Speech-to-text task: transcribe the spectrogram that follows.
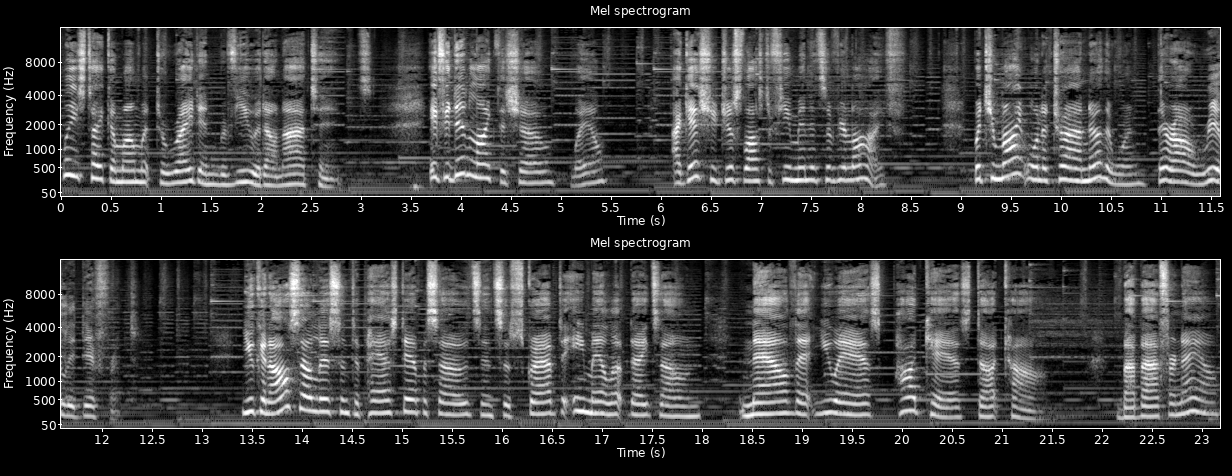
please take a moment to rate and review it on iTunes. If you didn't like the show, well, I guess you just lost a few minutes of your life. But you might want to try another one, they're all really different. You can also listen to past episodes and subscribe to email updates on nowthatyouaskpodcast.com. Bye bye for now.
